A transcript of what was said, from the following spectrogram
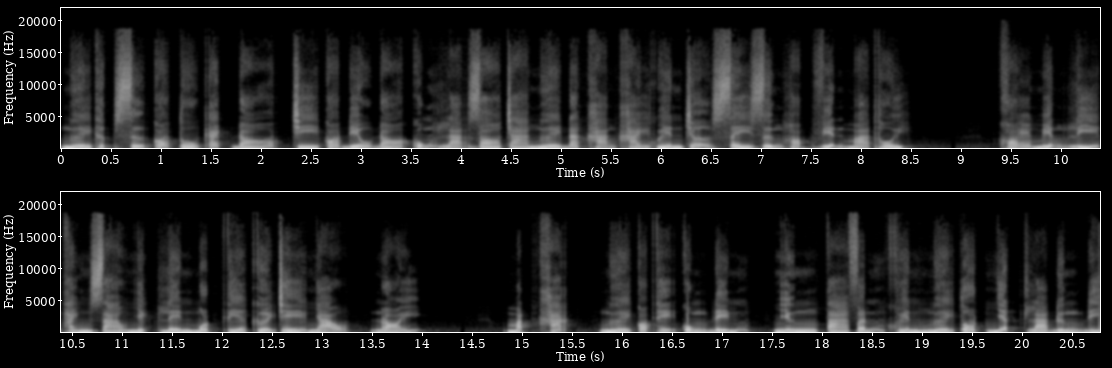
Ngươi thực sự có tu cách đó, chỉ có điều đó cũng là do cha ngươi đã khẳng khái quyên trợ xây dựng học viện mà thôi. Khóe miệng Lý Thanh Giao nhích lên một tia cười chế nhạo, nói. Mặt khác, ngươi có thể cùng đến, nhưng ta vẫn khuyên ngươi tốt nhất là đừng đi.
